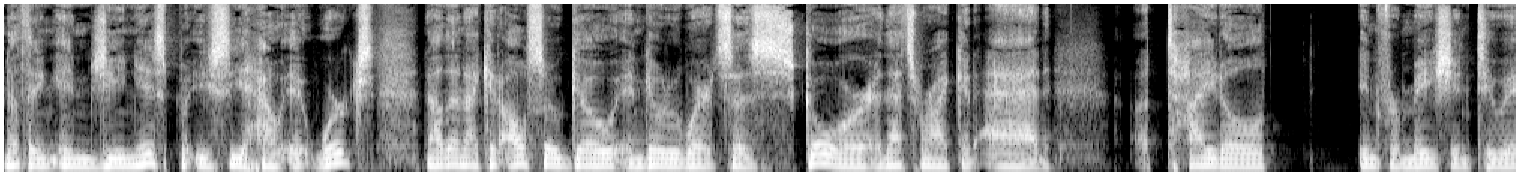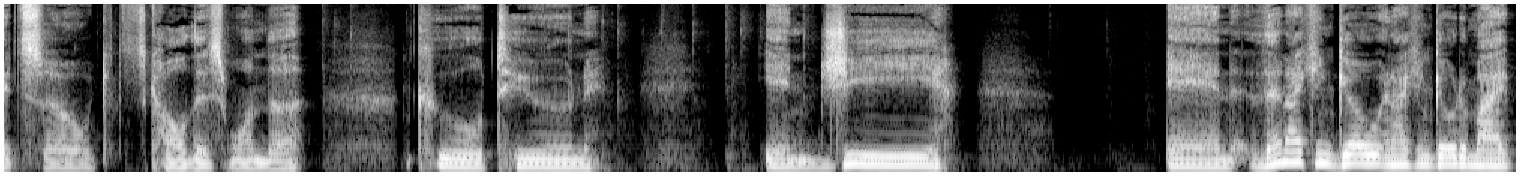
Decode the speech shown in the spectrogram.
Nothing ingenious, but you see how it works. Now, then I can also go and go to where it says score, and that's where I could add a title information to it. So let's call this one the cool tune in G. And then I can go and I can go to my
